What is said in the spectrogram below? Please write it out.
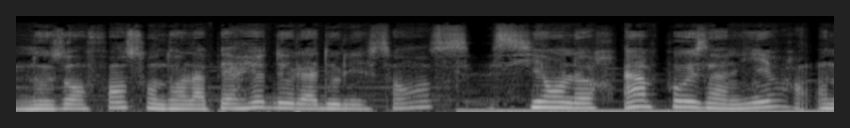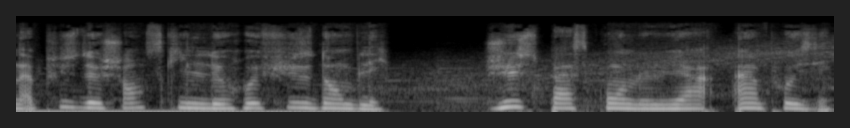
nos enfants sont dans la période de l'adolescence, si on leur impose un livre, on a plus de chances qu'ils le refusent d'emblée, juste parce qu'on le lui a imposé.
